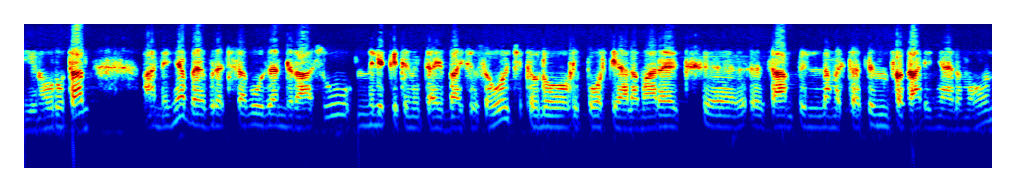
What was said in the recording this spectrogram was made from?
ይኖሩታል። አንደኛ በህብረተሰቡ ዘንድ ራሱ ምልክት የሚታይባቸው ሰዎች ቶሎ ሪፖርት ያለማድረግ፣ sample ለመስጠትም ፈቃደኛ ያለመሆን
